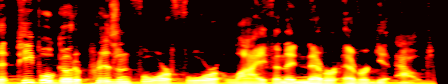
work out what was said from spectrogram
that people go to prison for for life and they never ever get out.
